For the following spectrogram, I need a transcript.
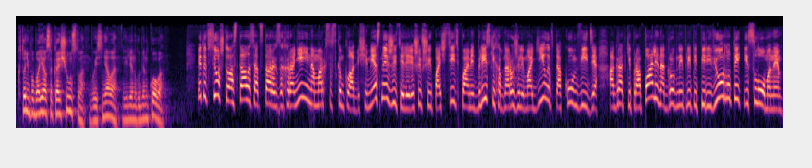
Кто не побоялся кощунства, выясняла Елена Губенкова. Это все, что осталось от старых захоронений на Марксовском кладбище. Местные жители, решившие почтить память близких, обнаружили могилы в таком виде. Оградки пропали, надгробные плиты перевернуты и сломаны.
